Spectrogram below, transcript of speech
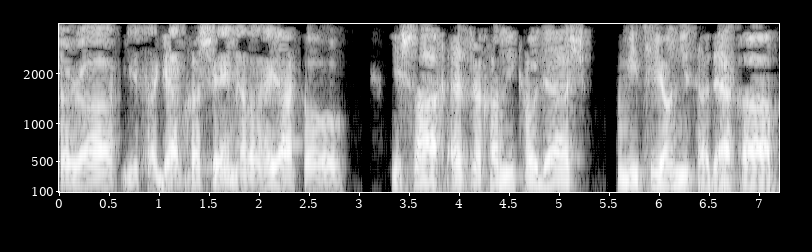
tzara, Yaakov, Yishlach mikodesh, yisadecha,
